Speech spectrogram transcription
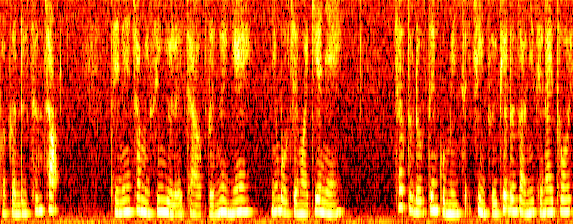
và cần được trân trọng Thế nên cho mình xin gửi lời chào tới người nghe, Những bầu trời ngoài kia nhé. Chắc tập đầu tiên của mình sẽ chỉ giới thiệu đơn giản như thế này thôi.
